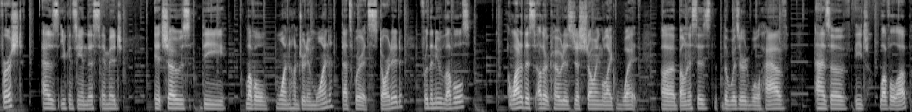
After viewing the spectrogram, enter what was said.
First, as you can see in this image, it shows the level 101. That's where it started for the new levels. A lot of this other code is just showing like what uh, bonuses the wizard will have as of each level up.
